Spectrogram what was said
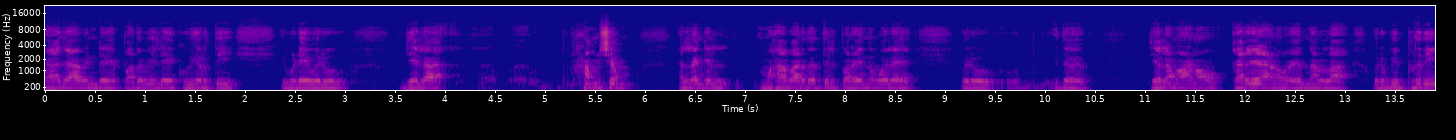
രാജാവിന്റെ പദവിയിലേക്ക് ഉയർത്തി ഇവിടെ ഒരു ജല ഭ്രംശം അല്ലെങ്കിൽ മഹാഭാരതത്തിൽ പറയുന്ന പോലെ ഒരു ഇത് ജലമാണോ കരയാണോ എന്നുള്ള ഒരു വിഭൃതി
